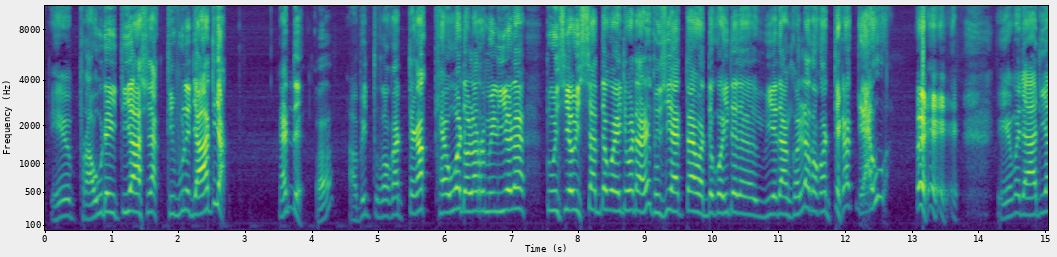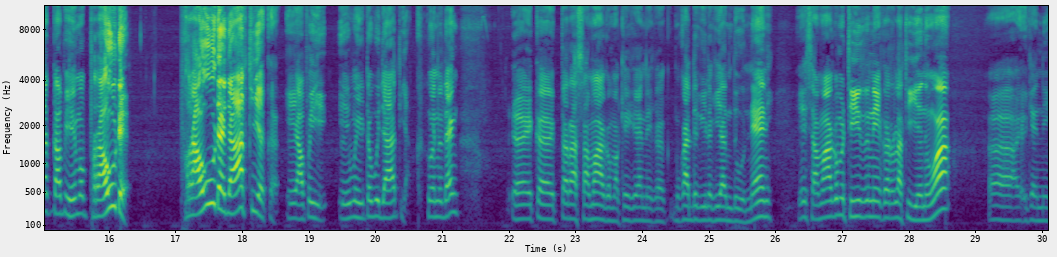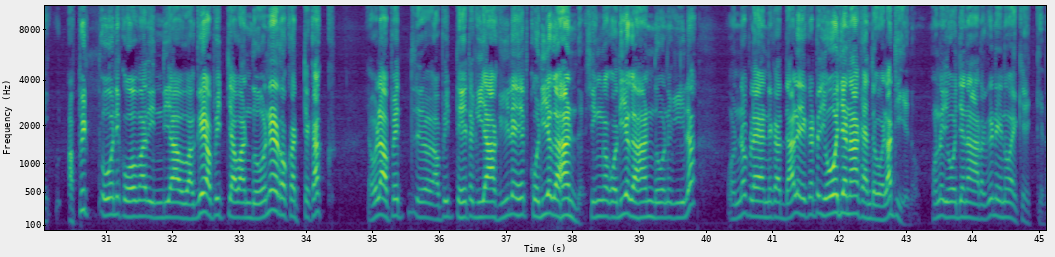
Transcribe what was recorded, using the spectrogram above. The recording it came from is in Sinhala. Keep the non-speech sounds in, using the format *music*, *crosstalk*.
ඒ ප්‍රෞ්ඩ ඉතිහාසයක් තිබුණ ජාතියක් නැද්ද? අපිත් රොකට් එකක් හැව්ව ඩොලර් මිලියට තුසිය විශ්සද්ද කොයිටවට අර තුසි ඇත්තා වද්ද කොයිට වියදන් කොල්ල රොකට් එකක් යව්වා ඒම *laughs* ජාතියක් අපි එහෙම ප්‍රෞ්ඩ ප්‍රෞ්ඩ ජාතියක. ඒ අපි ඒම හිටපු ජාතියක්. වන දැන්? එක එක්තර සමාගමක. ගැන එක මොකක්ද කියල කියන්න දූ නෑන ඒ සමාගම තීරණය කරලා තියෙනවා. ගැන්නේ අපිත් ඕනෙ කෝමර ඉන්දියාව වගේ අපිත් යවන්ද ඕනේ රොකට් එකක්. එවල අපත් අපිත් එහෙට ගියා කියල ඒත් කොඩිය ගහන්ඩ සිංහ කොඩිය ගහන් ඕන කියලා ඔන්න ප්ලෑන් එකක් දාලා ඒකට යෝජනා කැඳවලා තියෙනවා. ඔන්න යෝජනාරගෙන එනවා එක එක්කෙන.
